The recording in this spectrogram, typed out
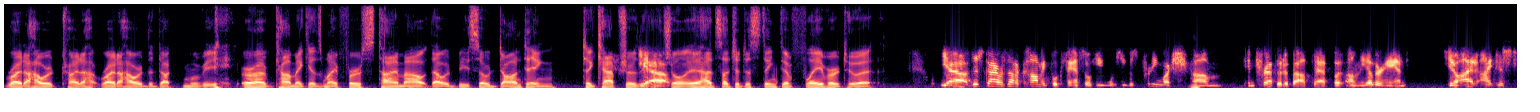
write a Howard try to write a Howard the Duck movie or a comic as my first time out. That would be so daunting to capture the yeah. actual. It had such a distinctive flavor to it. Yeah, this guy was not a comic book fan, so he he was pretty much mm-hmm. um, intrepid about that. But on the other hand, you know, I I just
